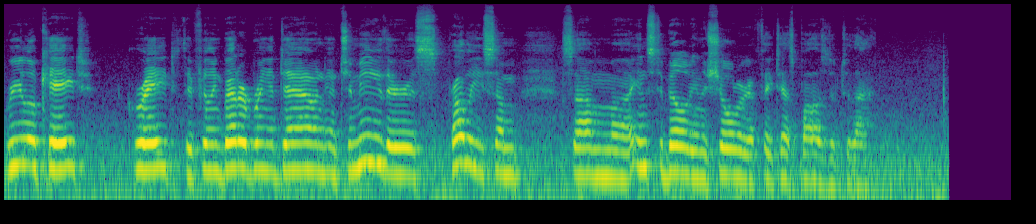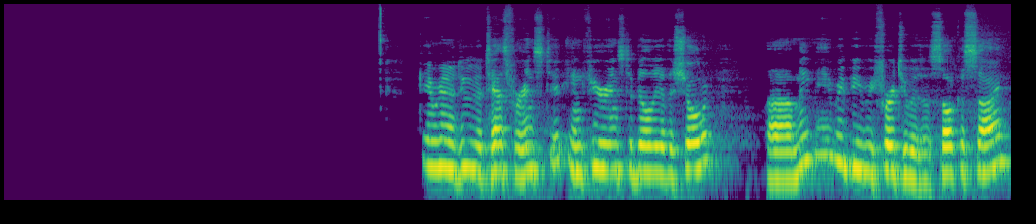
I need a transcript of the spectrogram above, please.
relocate, great. They're feeling better, bring it down. And to me, there is probably some, some uh, instability in the shoulder if they test positive to that. Okay, we're going to do a test for inst inferior instability of the shoulder uh, may, may be referred to as a sulcus sign.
